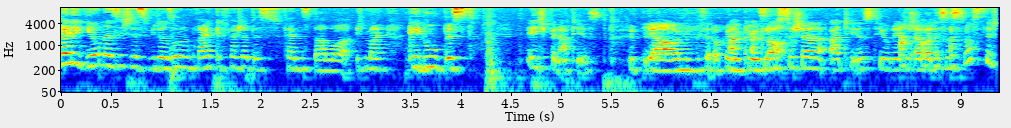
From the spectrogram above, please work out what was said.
Religion an sich ist wieder so ein breit gefächertes Fenster, aber ich meine, okay, du bist, Ich bin Atheist. ja, und du bist halt auch religiös. agnostischer Atheist theoretisch, Ach, aber das ist. agnostisch.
